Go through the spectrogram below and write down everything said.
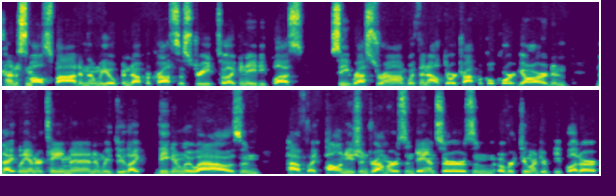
kind of small spot and then we opened up across the street to like an 80 plus seat restaurant with an outdoor tropical courtyard and nightly entertainment and we do like vegan luau's and have like polynesian drummers and dancers and over 200 people at our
